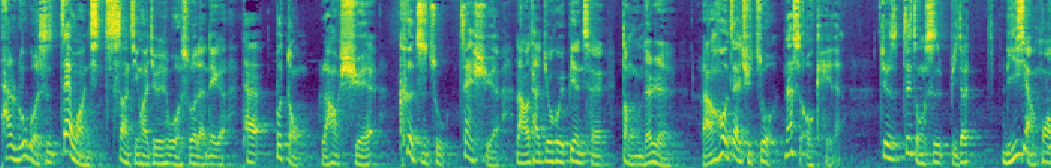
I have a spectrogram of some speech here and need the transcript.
他如果是再往上进化，就是我说的那个，他不懂，然后学，克制住，再学，然后他就会变成懂的人，然后再去做，那是 OK 的。就是这种是比较理想化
